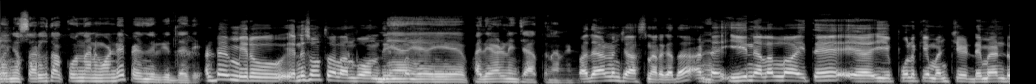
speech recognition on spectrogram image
కొంచెం సరుకు తక్కువ ఉంది అనుకోండి పెంచుకిద్ది అది. అంటే మీరు ఎన్ని సంవత్సరాల అనుభవం ఉంది పదేళ్ళ నుంచి చేస్తున్నానండి. పదేళ్ళ నుంచి చేస్తున్నారు కదా? అంటే ఈ నెలల్లో అయితే ఈ పూలకి మంచి డిమాండ్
